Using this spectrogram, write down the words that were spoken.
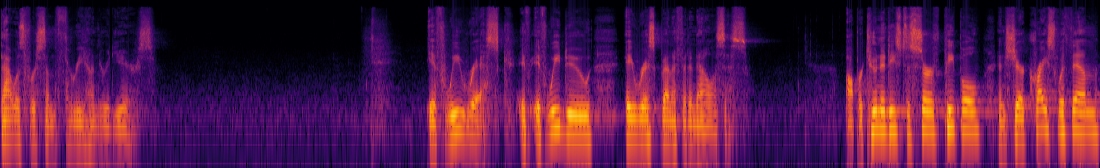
That was for some 300 years. if we risk, if, if we do a risk benefit analysis. Opportunities to serve people and share Christ with them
